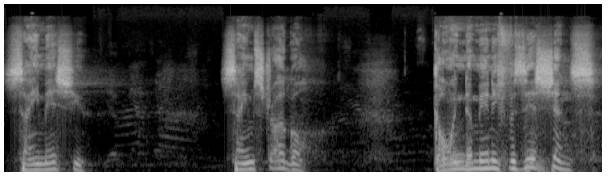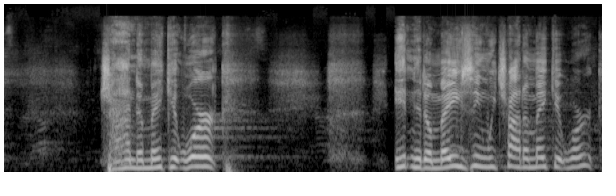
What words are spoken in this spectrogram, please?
Same issue. Same struggle. Going to many physicians trying to make it work. Isn't it amazing we try to make it work?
